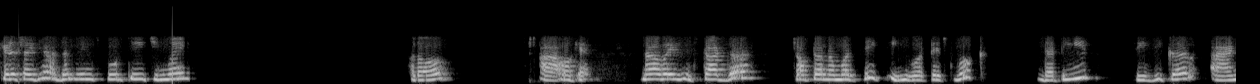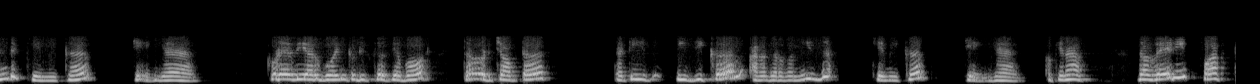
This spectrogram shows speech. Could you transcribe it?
ಕೇಳಿಸ್ತಾ ಇದೆಯಾ ಧನ್ವಿನ್ ಸ್ಫೂರ್ತಿ ಚಿನ್ಮಯ್ ಹಲೋ ಹಾ ಓಕೆ ನಾವು ಐ ವಿಲ್ ಸ್ಟಾರ್ಟ್ ದ ಚಾಪ್ಟರ್ ನಂಬರ್ ಸಿಕ್ಸ್ ಇನ್ ಯುವರ್ ಟೆಕ್ಸ್ಟ್ ಬುಕ್ ದಟ್ ಈಸ್ physical and chemical changes. Today we are going to discuss about third chapter that is physical, another one is chemical changes. Okay now the very first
